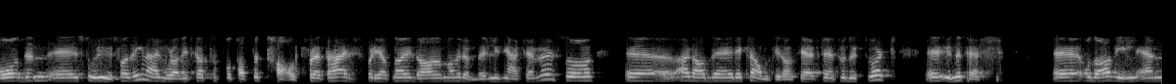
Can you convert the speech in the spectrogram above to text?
Og Den eh, store utfordringen er hvordan vi skal få tatt betalt for dette. her. Fordi at Når man rømmer lineær-TV, så eh, er da det reklamefinansierte produktet vårt eh, under press. Og Da vil en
